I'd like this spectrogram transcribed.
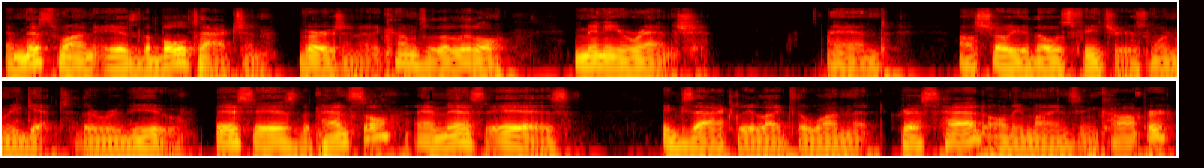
and this one is the bolt action version and it comes with a little mini wrench and I'll show you those features when we get to the review this is the pencil and this is exactly like the one that Chris had only mine's in copper.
